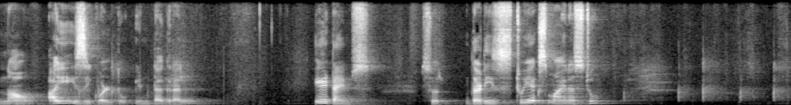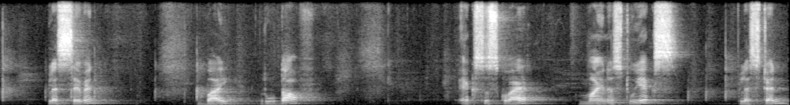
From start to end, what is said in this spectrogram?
Now, i is equal to integral a times. So, that is 2x minus 2 plus 7 by root of x square minus 2x plus 10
